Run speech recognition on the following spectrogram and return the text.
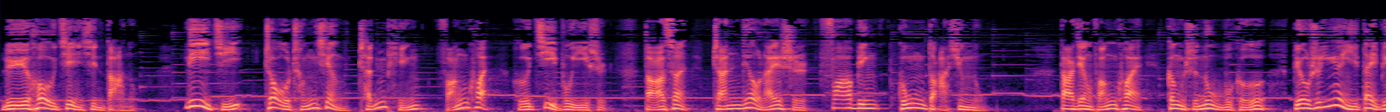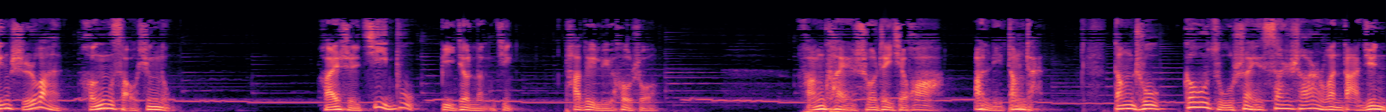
吕后见信大怒，立即召丞相陈平、樊哙和季布一事，打算斩掉来使，发兵攻打匈奴。大将樊哙更是怒不可遏，表示愿意带兵十万横扫匈奴。还是季布比较冷静，他对吕后说：“樊哙说这些话，按理当斩。”当初高祖率三十二万大军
